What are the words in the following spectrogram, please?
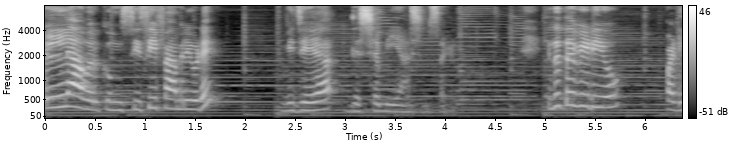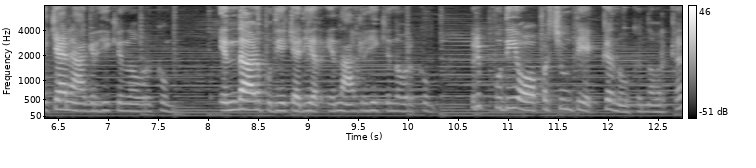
എല്ലാവർക്കും സി സി ഫാമിലിയുടെ വിജയദശമി ആശംസകൾ. ഇന്നത്തെ വീഡിയോ പഠിക്കാൻ ആഗ്രഹിക്കുന്നവർക്കും എന്താണ് പുതിയ കരിയർ എന്ന് ആഗ്രഹിക്കുന്നവർക്കും ഒരു പുതിയ ഓപ്പർച്യൂണിറ്റി ഒക്കെ നോക്കുന്നവർക്ക്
